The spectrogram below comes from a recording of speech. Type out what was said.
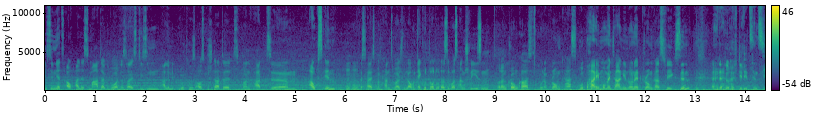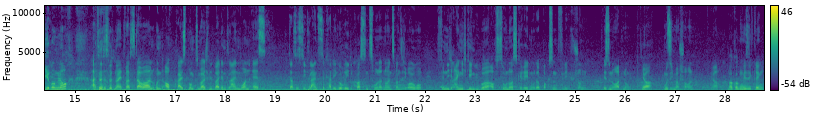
Die sind jetzt auch alle smarter geworden. Das heißt, die sind alle mit Bluetooth ausgestattet. Man hat ähm, AUX-In. Mhm. Das heißt, man kann zum Beispiel auch ein Echo Dot oder sowas anschließen Oder ein Chromecast. oder ein Chromecast, wobei momentan die noch nicht Chromecast-fähig sind. Äh, da läuft die Lizenzierung noch. Also das wird noch etwas dauern und auch Preispunkt zum Beispiel bei dem kleinen One S. Das ist die kleinste Kategorie, die kosten 229 Euro. Finde ich eigentlich gegenüber auch Sonos-Geräten oder Boxen, finde ich schon, ist in Ordnung. Ja, Muss ich mal schauen. Ja, mal gucken, wie sie klingen.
